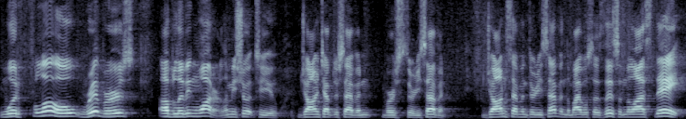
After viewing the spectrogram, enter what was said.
would flow rivers of living water. Let me show it to you. John chapter 7, verse 37. John 7 37, the Bible says this In the last day,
